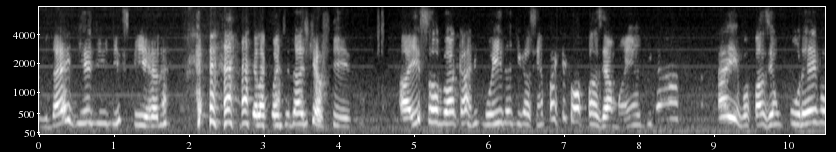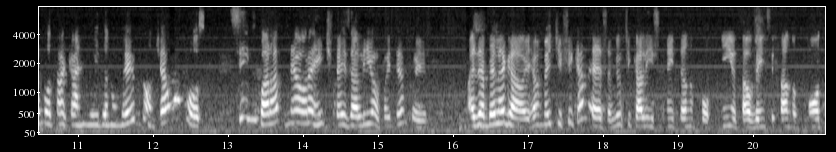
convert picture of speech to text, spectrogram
um, 10 dias de, de esfirra, né? Pela quantidade que eu fiz. Aí sobrou a carne moída, eu digo assim, para que, que eu vou fazer amanhã? Eu digo, ah, aí, vou fazer um purê, vou botar a carne moída no meio, pronto, já é um almoço. Sim, barato, meia hora a gente fez ali, ó, foi tranquilo. Mas é bem legal, e realmente fica nessa, viu? Ficar ali experimentando um pouquinho, talvez se está no ponto.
